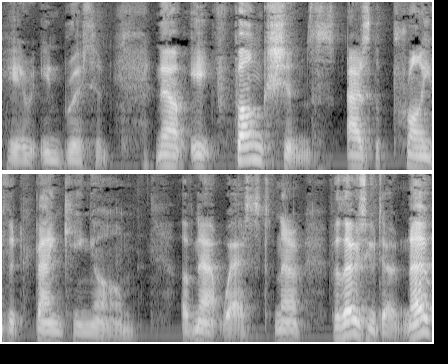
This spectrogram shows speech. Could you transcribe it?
here in Britain. Now, it functions as the private banking arm of NatWest. Now, for those who don't know,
